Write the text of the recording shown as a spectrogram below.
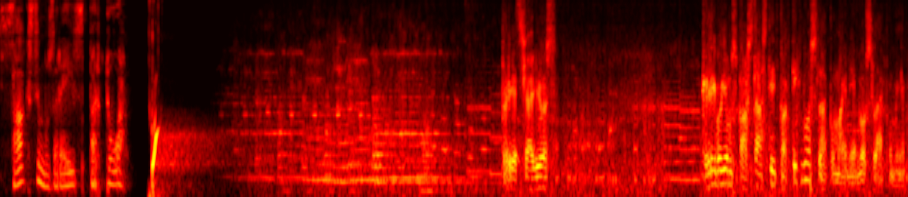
sāksim uzreiz par to. Priecājos. Gribu jums pastāstīt par tik noslēpumainiem noslēpumiem,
